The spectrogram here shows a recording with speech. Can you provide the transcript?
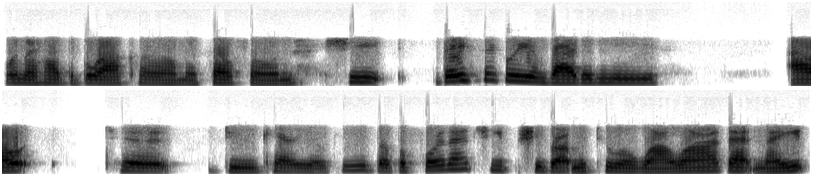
when I had to block her on my cell phone. She basically invited me out to do karaoke, but before that, she she brought me to a Wawa that night.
